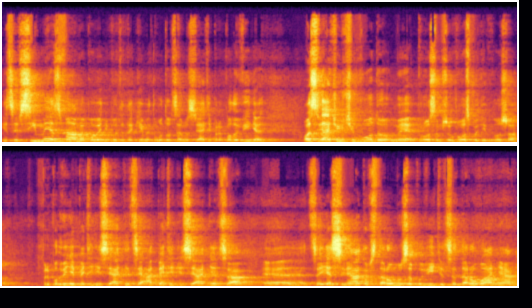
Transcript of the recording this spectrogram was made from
І це всі ми з вами повинні бути такими. Тому то в цьому святі приполовіння, освячуючи воду, ми просимо, що Господі, тому що при половині П'ятидесятниці, а П'ятидесятниця е, це є свято в старому заповіті, це дарування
